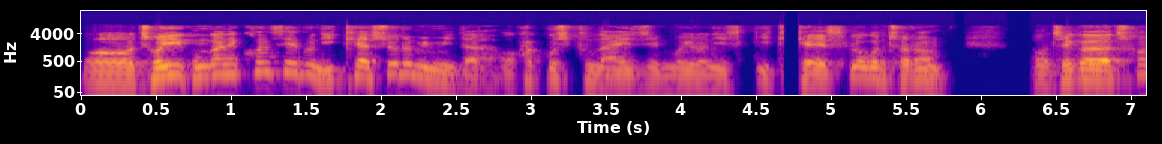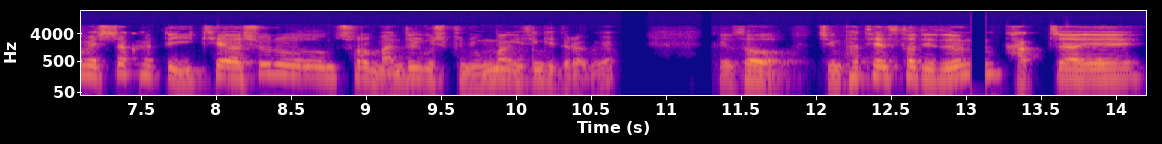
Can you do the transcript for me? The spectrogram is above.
어, 저희 공간의 컨셉은 이케아 쇼룸입니다. 어, 갖고 싶은 나의 집, 뭐 이런 이- 이케아의 슬로건처럼, 어, 제가 처음에 시작할 때 이케아 쇼룸처럼 만들고 싶은 욕망이 생기더라고요. 그래서 지금 파티앤 스터디 등 각자의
